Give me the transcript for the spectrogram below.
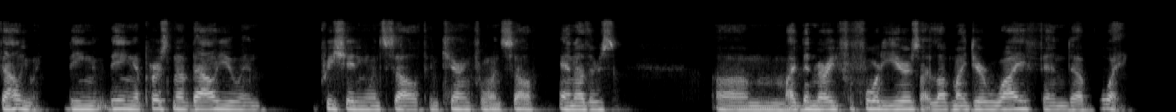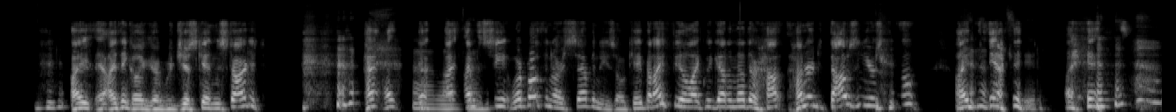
valuing, being being a person of value and appreciating oneself and caring for oneself and others. Um, I've been married for 40 years. I love my dear wife, and uh, boy, I I think like we're just getting started. I, am seeing we're both in our 70s, okay, but I feel like we got another hundred thousand years to go. I, I,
